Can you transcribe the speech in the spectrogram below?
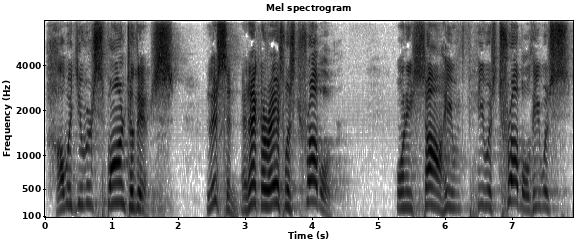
how would you respond to this? Listen, Zacharias was troubled when he saw, he, he was troubled. He was,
